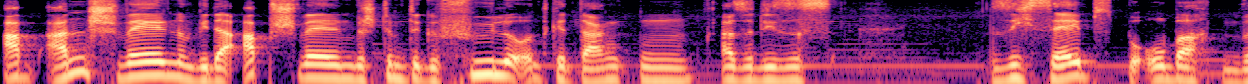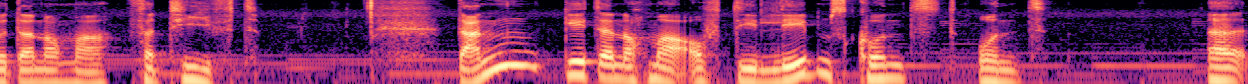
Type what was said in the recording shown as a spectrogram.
ab, anschwellen und wieder abschwellen bestimmte Gefühle und Gedanken. Also dieses sich selbst beobachten wird dann nochmal vertieft. Dann geht er nochmal auf die Lebenskunst und äh,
